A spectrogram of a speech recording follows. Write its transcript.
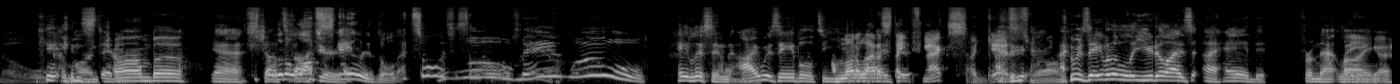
No, Yeah, come on, Chamba. Yeah, Just a little off scale is all. That's all. It's just Whoa, man! Whoa! Hey, listen, oh, I, I was able to. I'm not allowed to state facts. I guess I was able to utilize a head from that line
